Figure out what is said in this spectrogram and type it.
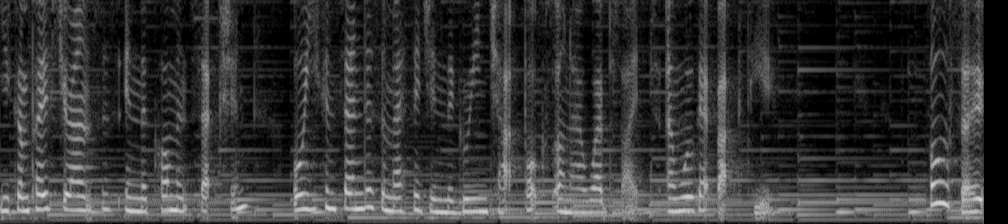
You can post your answers in the comments section, or you can send us a message in the green chat box on our website, and we'll get back to you. Also,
